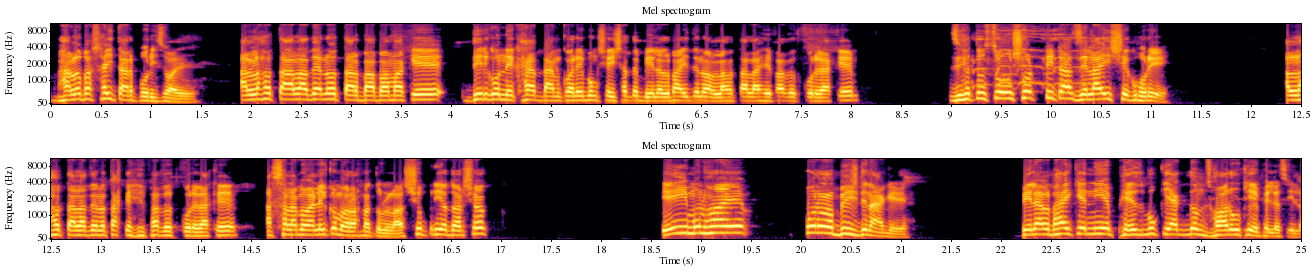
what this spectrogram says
ভালোবাসাই তার পরিচয়। আল্লাহ তাআলা যেন তার বাবা মাকে দীর্ঘ নেখায়াত দান করে এবং সেই সাথে বেলাল ভাই যেন আল্লাহ তালা হেফাজত করে রাখে। যেহেতু চৌষট্টিটা জেলায় সে ঘোরে, আল্লাহ তালা যেন তাকে হেফাজত করে রাখে। আসসালামু আলাইকুম রহমতুল্লাহ। সুপ্রিয় দর্শক, এই মনে হয় পনেরো বিশ দিন আগে বেলাল ভাইকে নিয়ে ফেসবুকে একদম ঝড় উঠিয়ে ফেলেছিল।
